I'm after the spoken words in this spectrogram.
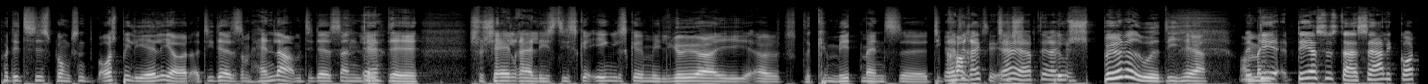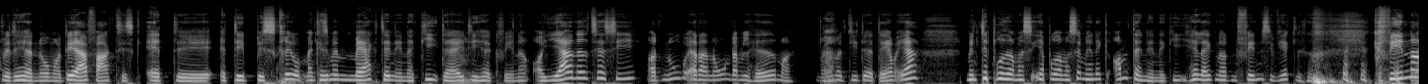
på det tidspunkt, sådan, også Billy Elliot, og de der, som handler om de der sådan Ja. lidt... Øh, socialrealistiske engelske miljøer i uh, The Commitments. Uh, de Ja, det er kom, rigtigt. Ja, ja, det er blev rigtigt. spyttet ud, de her. Og Men man- det, det, jeg synes, der er særligt godt ved det her nummer, det er faktisk, at, øh, at det beskriver, man kan simpelthen mærke den energi, der er i de her kvinder. Og jeg er nødt til at sige, og nu er der nogen, der vil hade mig, nogle af de der damer. Ja, men det bryder mig, jeg bryder mig simpelthen ikke om den energi, heller ikke, når den findes i virkeligheden. Kvinder,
